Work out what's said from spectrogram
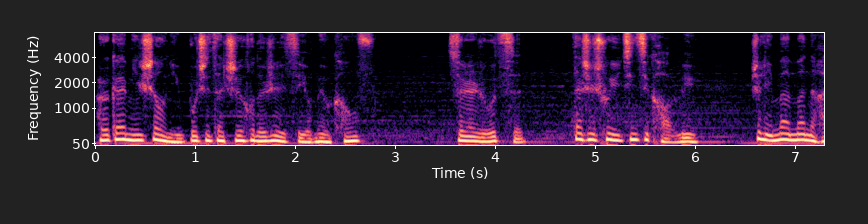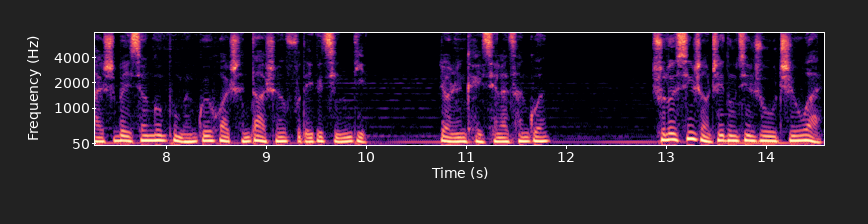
而该名少女不知在之后的日子有没有康复。虽然如此，但是出于经济考虑，这里慢慢的还是被相关部门规划成大神府的一个景点，让人可以前来参观。除了欣赏这栋建筑物之外，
